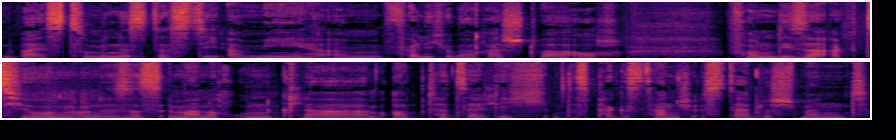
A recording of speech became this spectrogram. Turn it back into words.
weiß zumindest, dass die Armee ähm, völlig überrascht war, auch von dieser Aktion. Und es ist immer noch unklar, ob tatsächlich das pakistanische Establishment,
